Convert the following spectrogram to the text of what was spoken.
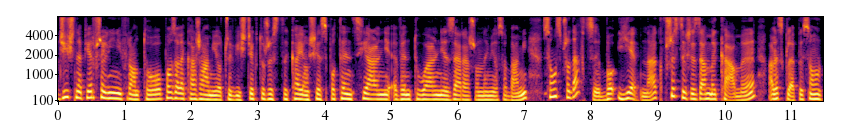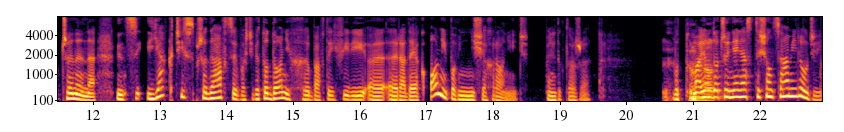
Dziś na pierwszej linii frontu, poza lekarzami oczywiście, którzy stykają się z potencjalnie, ewentualnie zarażonymi osobami, są sprzedawcy, bo jednak wszyscy się zamykamy, ale sklepy są czynne. Więc jak ci sprzedawcy, właściwie to do nich chyba w tej chwili e, e, rada, jak oni powinni się chronić, panie doktorze? Bo Trudno- mają do czynienia z tysiącami ludzi.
